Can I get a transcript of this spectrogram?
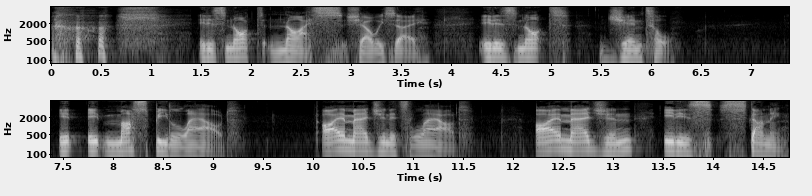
it is not nice, shall we say. It is not gentle. It it must be loud. I imagine it's loud. I imagine it is stunning.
